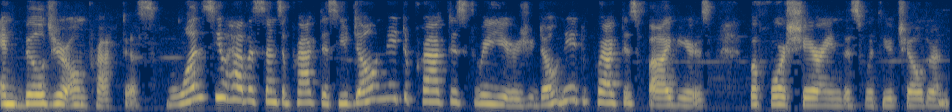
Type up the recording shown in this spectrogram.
And build your own practice. Once you have a sense of practice, you don't need to practice three years. You don't need to practice five years before sharing this with your children.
